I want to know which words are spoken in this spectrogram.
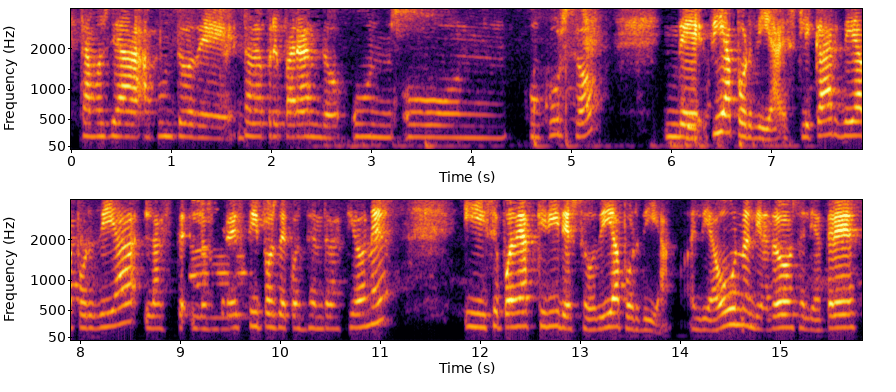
estamos ya a punto de, estar preparando un, un, curso de día por día, explicar día por día las, los ah. tres tipos de concentraciones y se puede adquirir eso día por día, el día 1, el día 2, el día 3,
